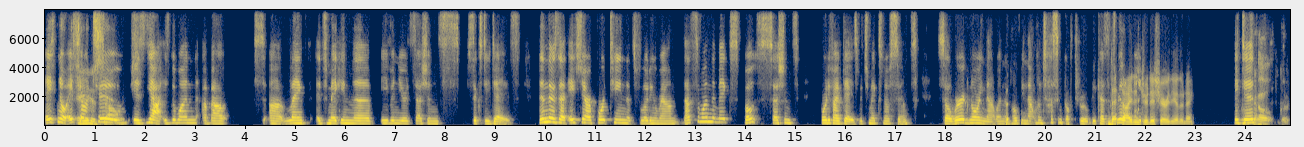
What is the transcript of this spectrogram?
H, no, HJR Eight is two salaries. is, yeah, is the one about s- uh, length, it's making the even yeared sessions sixty days. Then there's that HJR fourteen that's floating around. That's the one that makes both sessions forty-five days, which makes no sense. So we're ignoring that one and hoping that one doesn't go through because it's That really. died in judiciary the other day. It did? Oh, good.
